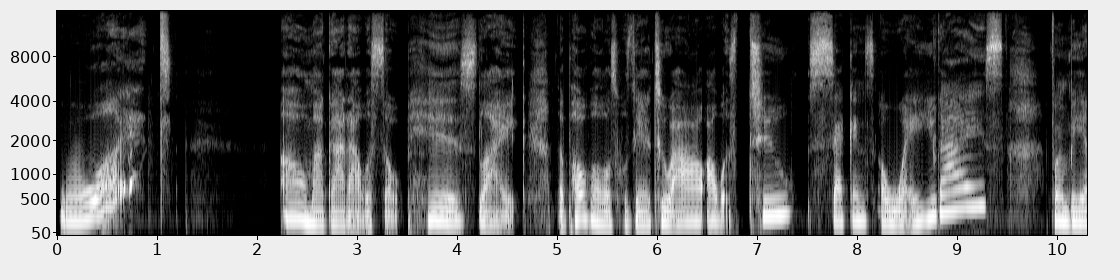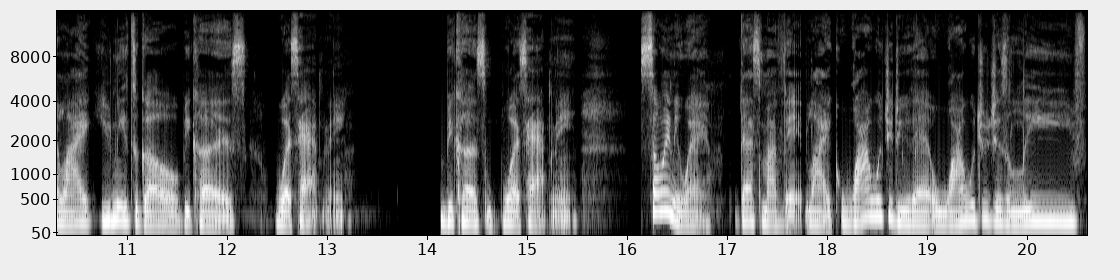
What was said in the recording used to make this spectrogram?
what? Oh my God, I was so pissed. Like the Popos was there too. I, I was two seconds away, you guys, from being like, you need to go because what's happening? Because what's happening? So, anyway, that's my vent. Like, why would you do that? Why would you just leave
